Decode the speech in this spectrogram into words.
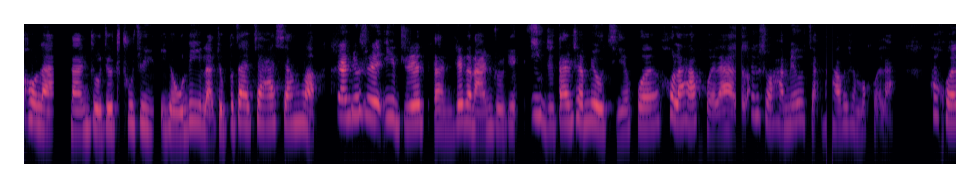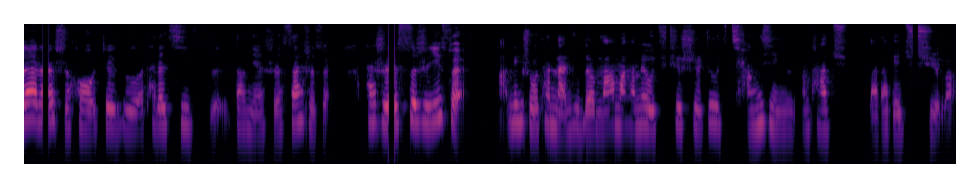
后来男主就出去游历了，就不在家乡了。虽然就是一直等这个男主，就一直单身没有结婚。后来还回来了，那个时候还没有讲他为什么回来。他回来的时候，这个他的妻子当年是三十岁，他是四十一岁。啊，那个时候他男主的妈妈还没有去世，就是强行让他去，把他给娶了，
